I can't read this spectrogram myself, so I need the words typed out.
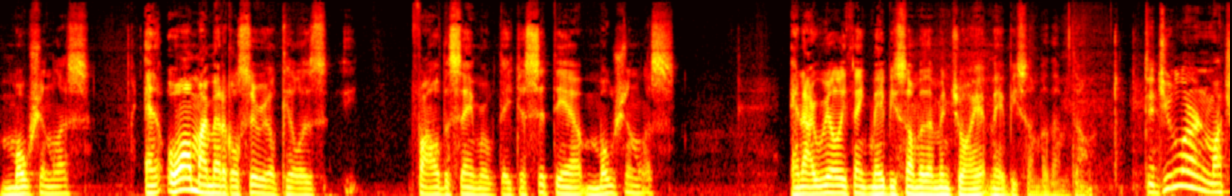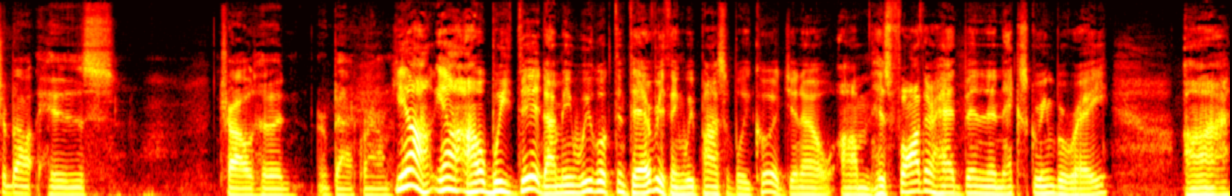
motionless. And all my medical serial killers follow the same route. They just sit there motionless. And I really think maybe some of them enjoy it, maybe some of them don't. Did you learn much about his childhood or background? Yeah, yeah, uh, we did. I mean, we looked into everything we possibly could. You know, um, his father had been an ex Green Beret, uh,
